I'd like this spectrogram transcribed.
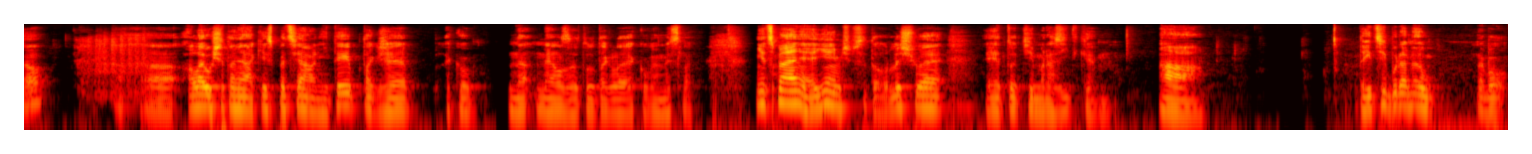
Jo? Ale už je to nějaký speciální typ, takže jako ne, nelze to takhle jako vymyslet. Nicméně jediným, čím se to odlišuje, je to tím razítkem. A teď si budeme, nebo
